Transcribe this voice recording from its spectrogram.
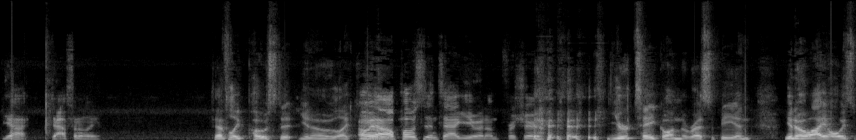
Yeah, definitely. Definitely post it. You know, like Oh your- yeah, I'll post it and tag you in them for sure. your take on the recipe and you know i always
